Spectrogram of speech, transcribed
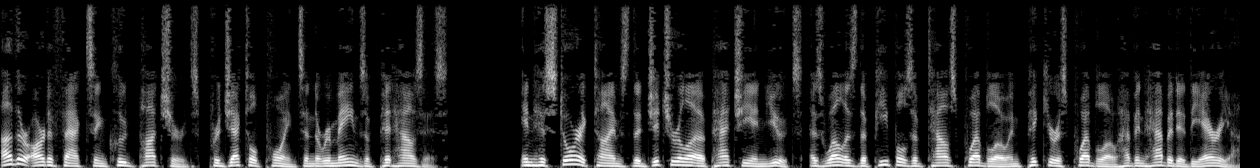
Other artifacts include potsherds, projectile points and the remains of pit houses. In historic times the Jicarilla Apache and Utes, as well as the peoples of Taos Pueblo and Picuris Pueblo have inhabited the area.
